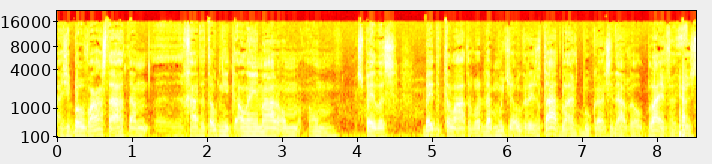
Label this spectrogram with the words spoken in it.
als je bovenaan staat, dan uh, gaat het ook niet alleen maar om, om spelers beter te laten worden. Dan moet je ook resultaat blijven boeken als je daar wil blijven. Ja. Dus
